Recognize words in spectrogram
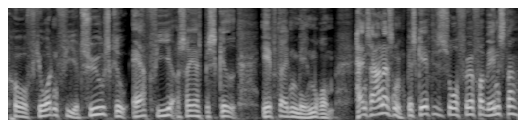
på 1424. Skriv R4, og så jeres besked efter et mellemrum. Hans Andersen, beskæftigelsesordfører for Venstre.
